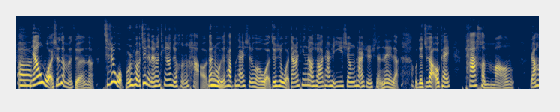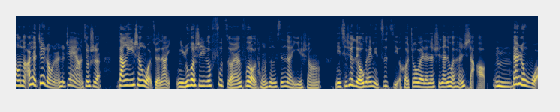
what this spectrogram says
你看我是怎么觉得呢？其实我不是说这个男生听上去很好，但是我觉得他不太适合我。就是我当时听到说他是医生，他是神内的，我就知道 OK，他很忙。然后呢，而且这种人是这样，就是当医生，我觉得你如果是一个负责任、富有同情心的医生，你其实留给你自己和周围人的时间就会很少。嗯，但是我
